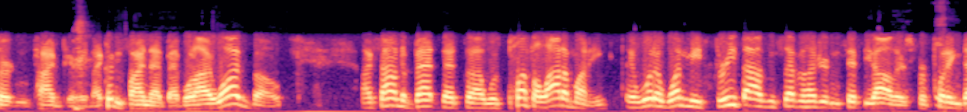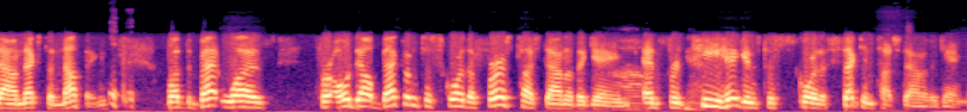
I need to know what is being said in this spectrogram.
certain time period. I couldn't find that bet. What I was though, I found a bet that uh, was plus a lot of money. It would have won me three thousand seven hundred and fifty dollars for putting down next to nothing. But the bet was for Odell Beckham to score the first touchdown of the game and for Tee Higgins to score the second touchdown of the game.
